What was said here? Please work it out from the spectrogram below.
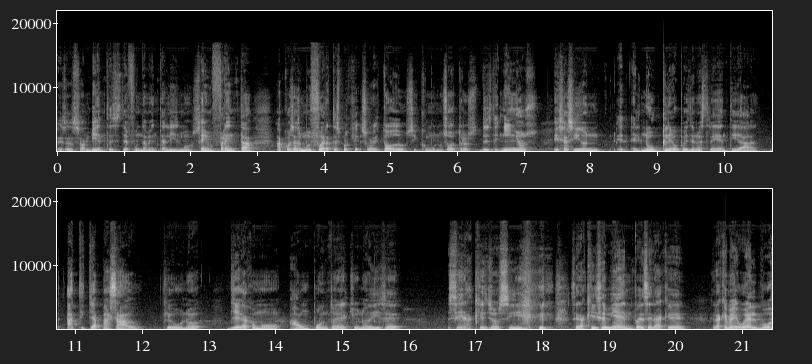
esos ambientes de fundamentalismo, se enfrenta a cosas muy fuertes porque sobre todo si como nosotros desde niños ese ha sido el, el núcleo pues de nuestra identidad, a ti te ha pasado que uno llega como a un punto en el que uno dice, ¿será que yo sí? ¿Será que hice bien? Pues será que... ¿Será que me devuelvo?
